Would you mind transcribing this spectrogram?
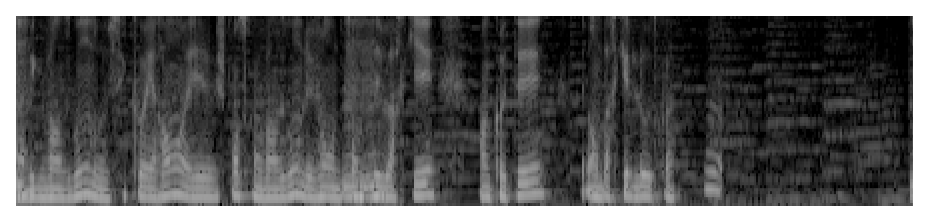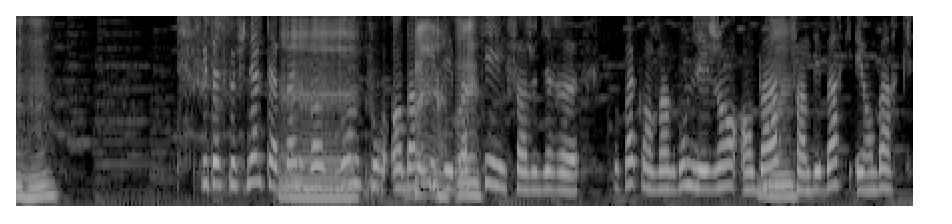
Mhm. avec 20 secondes, c'est cohérent et je pense qu'en 20 secondes, les gens ont le temps de Mhm. débarquer un côté, et embarquer de l'autre. quoi. Mhm. Oui, parce qu'au final, t'as pas 20 Euh, secondes pour embarquer, bah, débarquer. Enfin, je veux dire, euh, faut pas qu'en 20 secondes, les gens embarquent, Ouais. enfin, débarquent et embarquent.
